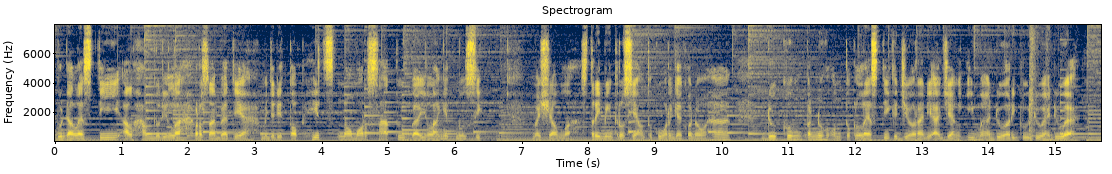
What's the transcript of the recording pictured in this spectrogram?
Bunda Lesti, Alhamdulillah persahabat ya, menjadi top hits nomor satu bayi langit musik. Masya Allah, streaming terus ya untuk keluarga Konoha, dukung penuh untuk Lesti Kejora di ajang IMA 2022.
